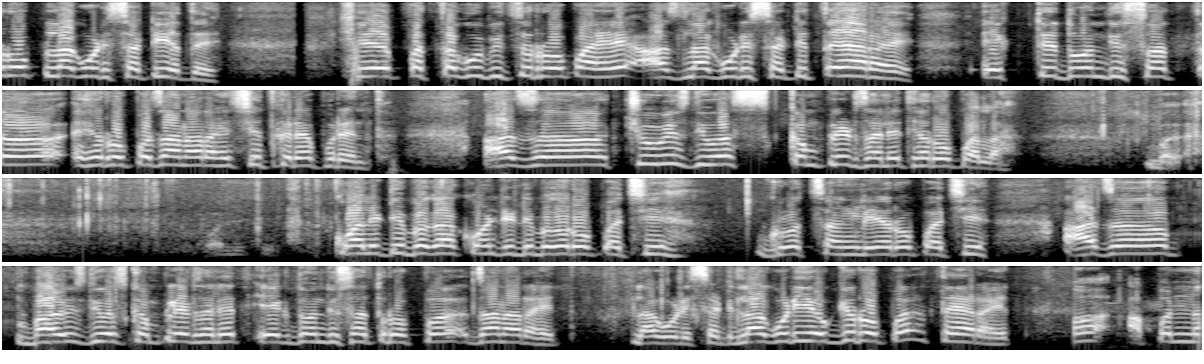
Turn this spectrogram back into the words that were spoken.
रोप लागवडीसाठी येते. हे पत्तागोबीचं रोप आहे. आज लागवडीसाठी तयार आहे. एक ते दोन दिवसात हे रोपं जाणार आहे शेतकऱ्यापर्यंत. आज चोवीस दिवस कंप्लीट झालेत ह्या रोपाला. बघा. क्वालिटी बघा क्वांटिटी बघा रोपाची. ग्रोथ चांगली आहे रोपाची. आज बावीस दिवस कंप्लीट झालेत. एक दोन दिवसात रोपं जाणार आहेत. लागवडीसाठी. लागवडी योग्य रोपं तयार आहेत. आपण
